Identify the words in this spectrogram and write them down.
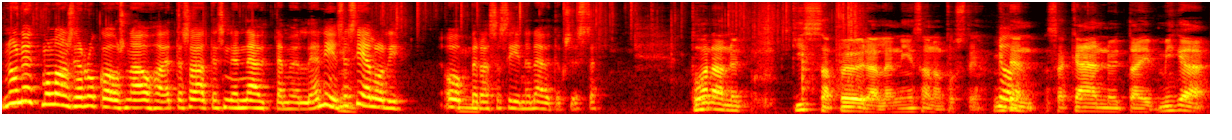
no nyt mulla on se rukousnauha, että saatte sinne näyttämölle. Ja niin mm. se siellä oli oopperassa mm. siinä näytöksessä. Tuodaan nyt kissa pöydälle niin sanotusti. Miten Joo. sä käännyt tai mikä...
